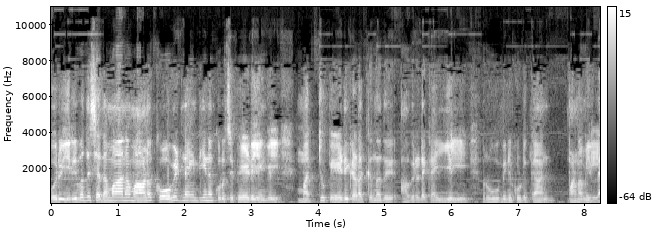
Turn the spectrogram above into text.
ഒരു ഇരുപത് ശതമാനമാണ് കോവിഡ് നയന്റീനെ കുറിച്ച് പേടിയെങ്കിൽ മറ്റു പേടി കിടക്കുന്നത് അവരുടെ കയ്യിൽ റൂമിന് കൊടുക്കാൻ പണമില്ല.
